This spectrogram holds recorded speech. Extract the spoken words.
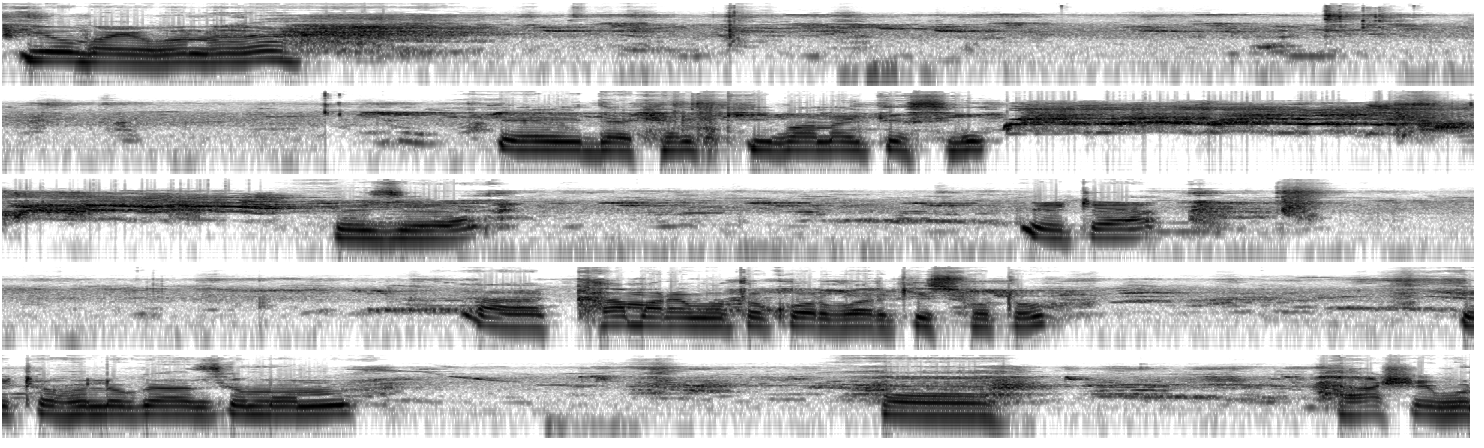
প্রিয় ভাই বোনেরা এই দেখেন কি বানাইতেছি। এই যে এটা খামারের মতো করব আর কি ছোটো। এটা হলো গা যেমন হাঁস এবং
